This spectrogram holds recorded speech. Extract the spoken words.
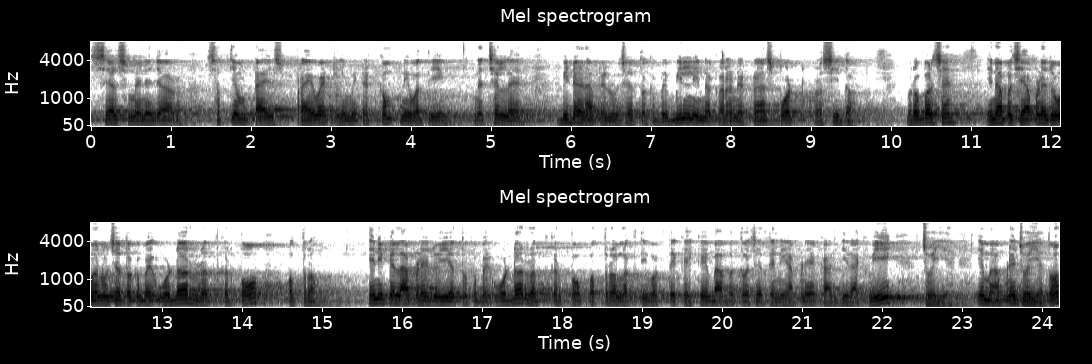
sales manager Satyam tiles private limited company વતી અને છેલ્લે બિડાણ આપેલું છે તો કે ભાઈ બિલની નકર અને ટ્રાન્સપોર્ટ રસીદ. બરાબર છે? એના પછી આપણે જોવાનું છે તો કે ભાઈ ઓર્ડર રદ કરતો પત્ર. એની પહેલાં આપણે જોઈએ તો કે ભાઈ ઓર્ડર રદ કરતો પત્ર લખતી વખતે કઈ કઈ બાબતો છે તેની આપણે કાળજી રાખવી જોઈએ. એમાં આપણે જોઈએ તો.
